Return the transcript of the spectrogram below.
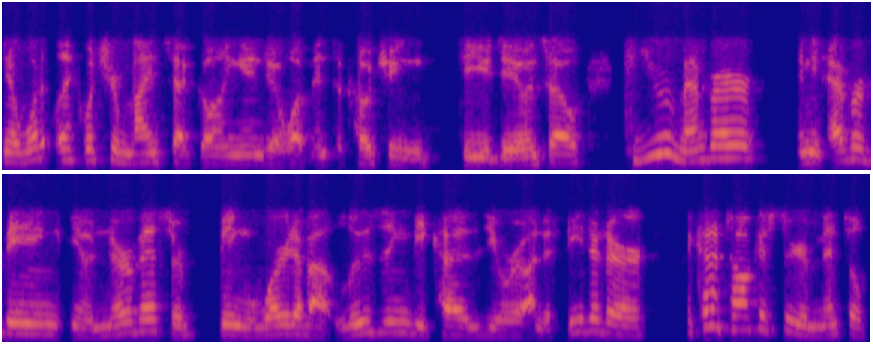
you know what like what's your mindset going into it? What mental coaching do you do? And so, can you remember? I mean, ever being you know nervous or being worried about losing because you were undefeated, or kind of talk us through your mental.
